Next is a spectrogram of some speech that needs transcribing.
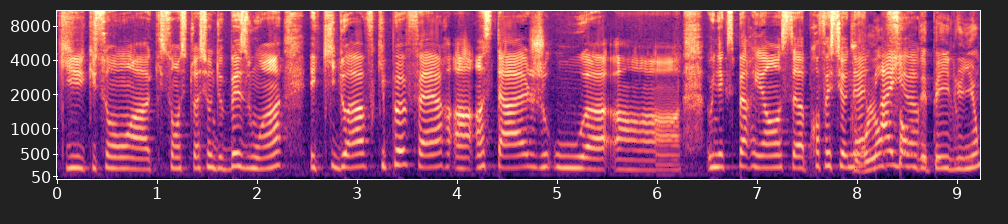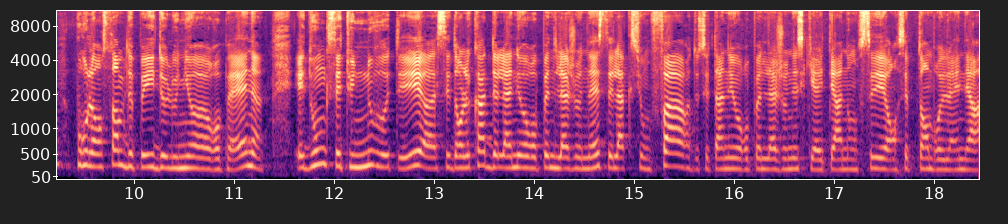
qui, qui sont, euh, qui sont en situation de besoin et qui, doivent, qui peuvent faire un, stage ou euh, une expérience professionnelle. Pour l'ensemble des pays de l'Union? Pour l'ensemble des pays de l'Union européenne. Et donc c'est une nouveauté. Euh, c'est dans le cadre de l'année européenne de la jeunesse. C'est l'action phare de cette année européenne de la jeunesse qui a été annoncée en septembre de l'année dernière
